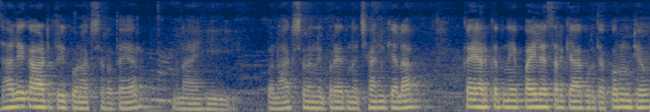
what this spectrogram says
झाले का आठ त्रिकोण अक्षर तयार? नाही. पण अक्षराने प्रयत्न छान केला. काही हरकत नाही. पहिल्यासारख्या आकृत्या करून ठेव.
